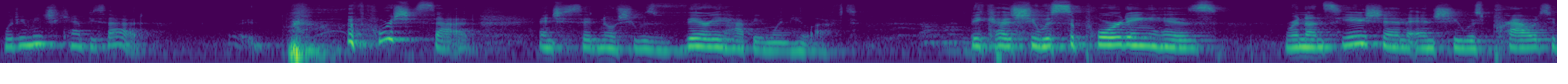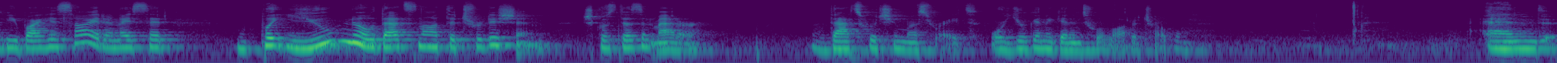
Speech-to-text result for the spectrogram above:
What do you mean she can't be sad? of course she's sad. And she said, No, she was very happy when he left because she was supporting his renunciation and she was proud to be by his side. And I said, but you know that's not the tradition. She goes, Doesn't matter. That's what you must write, or you're going to get into a lot of trouble. And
